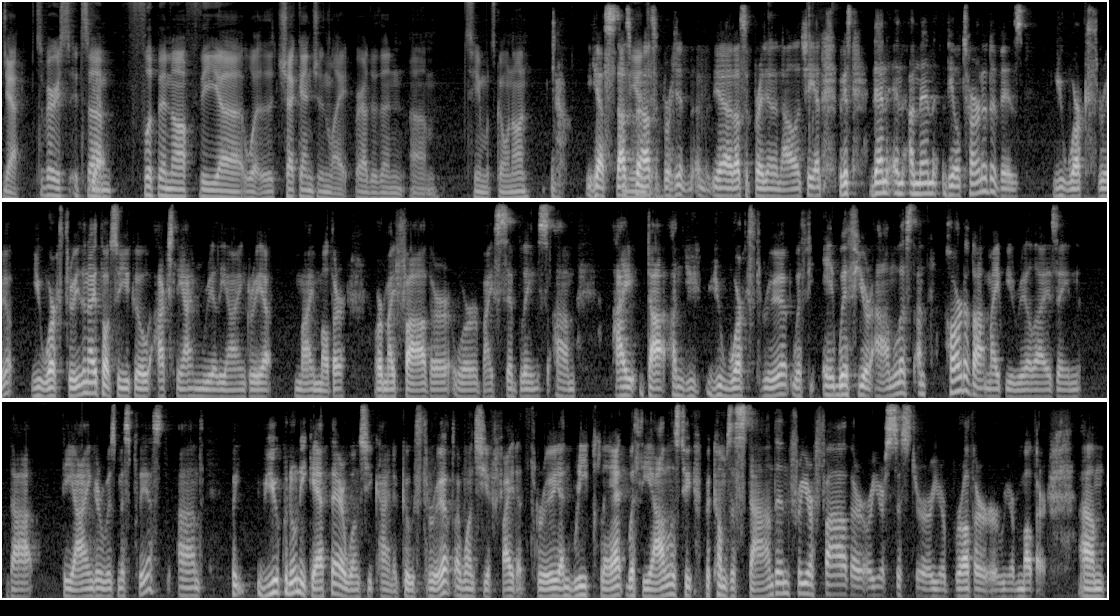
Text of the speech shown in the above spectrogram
Yeah, it's a very it's um flipping off the uh what the check engine light rather than um seeing what's going on. Yes, that's that's a brilliant yeah that's a brilliant analogy and because then and, and then the alternative is you work through it you work through the night thought so you go actually I'm really angry at my mother or my father or my siblings. Um, I that and you you work through it with eh, with your analyst, and part of that might be realizing that the anger was misplaced, and but you can only get there once you kind of go through it and once you fight it through and replay it with the analyst who becomes a stand-in for your father or your sister or your brother or your mother. Um,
